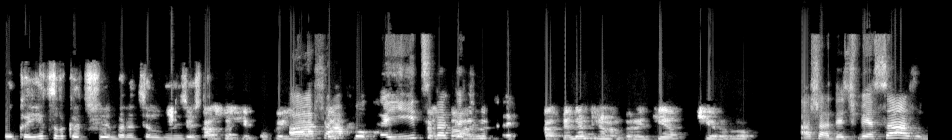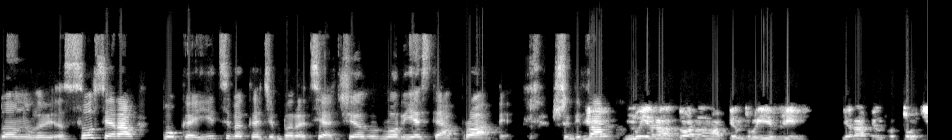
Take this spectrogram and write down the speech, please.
Pocăiți-vă că și Împărăția lui Dumnezeu este Ca să se Așa, pocăiți-vă că... Ca să intre în Împărăția Cerurilor. Așa, deci mesajul Domnului Isus era pocăiți-vă căci împărăția cerurilor este aproape. Și de fapt... Nu era doar numai pentru evrei, era pentru toți.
